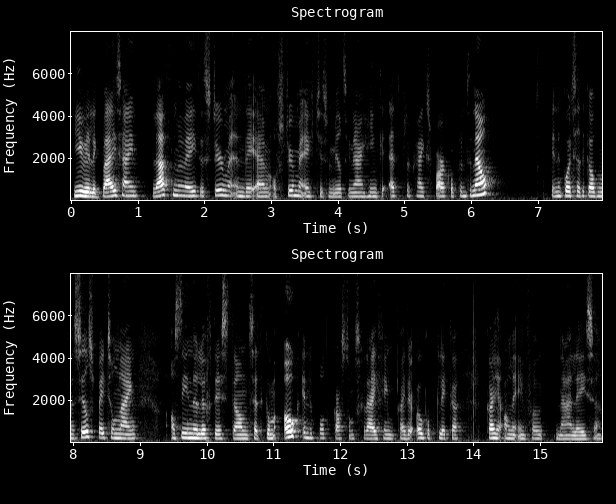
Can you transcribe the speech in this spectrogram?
hier wil ik bij zijn, laat het me weten. Stuur me een DM of stuur me eventjes een mailtje naar hinke.praktijksparkle.nl. Binnenkort zet ik ook mijn sales page online. Als die in de lucht is, dan zet ik hem ook in de podcastomschrijving. Kan je er ook op klikken, kan je alle info nalezen.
